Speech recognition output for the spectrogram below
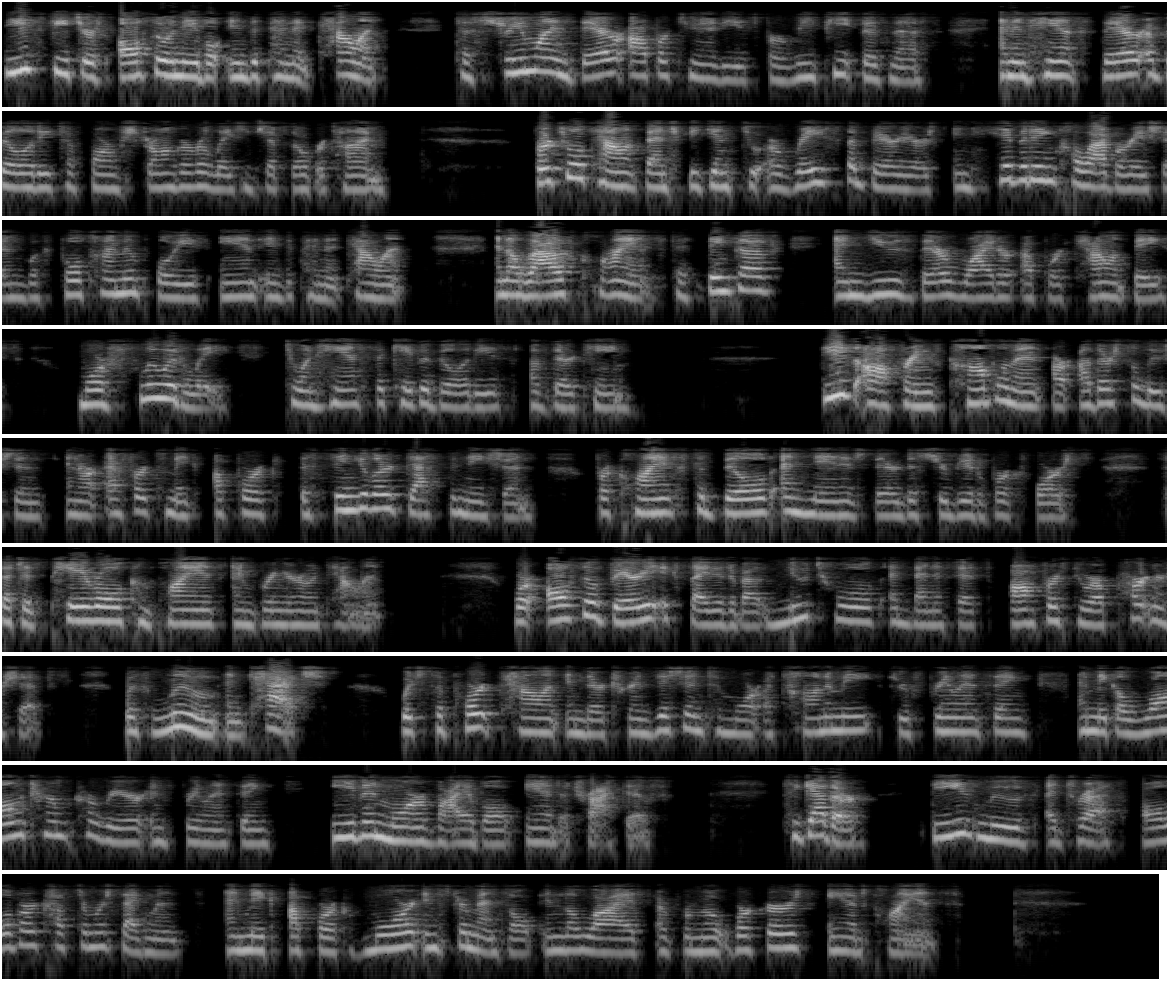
These features also enable independent talent to streamline their opportunities for repeat business and enhance their ability to form stronger relationships over time. Virtual Talent Bench begins to erase the barriers inhibiting collaboration with full-time employees and independent talent and allows clients to think of and use their wider Upwork talent base more fluidly to enhance the capabilities of their team. These offerings complement our other solutions in our effort to make Upwork the singular destination for clients to build and manage their distributed workforce, such as payroll, compliance, and bring your own talent. We're also very excited about new tools and benefits offered through our partnerships with Loom and Catch, which support talent in their transition to more autonomy through freelancing and make a long-term career in freelancing even more viable and attractive. Together, these moves address all of our customer segments and make Upwork more instrumental in the lives of remote workers and clients.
